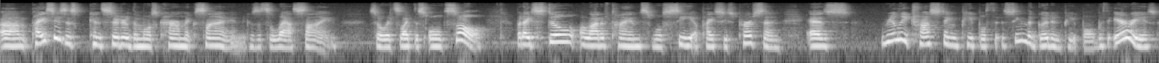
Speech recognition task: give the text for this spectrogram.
Um, Pisces is considered the most karmic sign because it's the last sign. So it's like this old soul. But I still, a lot of times, will see a Pisces person as really trusting people, seeing the good in people. With Aries,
